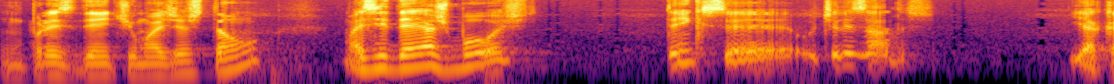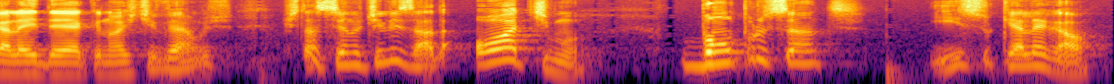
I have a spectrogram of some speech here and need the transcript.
um presidente e uma gestão, mas ideias boas têm que ser utilizadas. E aquela ideia que nós tivemos está sendo utilizada. Ótimo, bom para o Santos. Isso que é legal.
